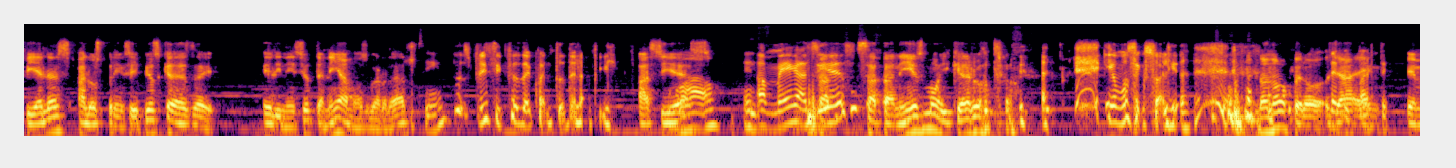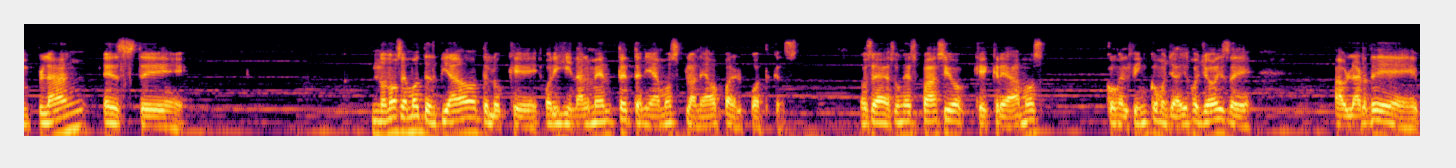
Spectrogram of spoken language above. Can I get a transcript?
fieles a los principios que desde el inicio teníamos, ¿verdad? Sí. Los principios de cuentos de la vida. Así es. El... Amén, así es. Satanismo y qué era el otro. y homosexualidad. No, no, pero ya en, en, plan, este, no nos hemos desviado de lo que originalmente teníamos planeado para el podcast. O sea, es un espacio que creamos con el fin, como ya dijo Joyce, de hablar de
